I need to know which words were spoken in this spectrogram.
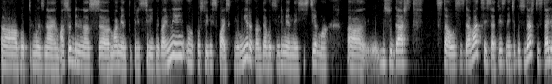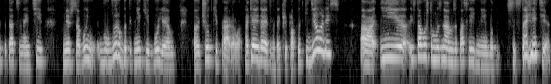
а, вот мы знаем, особенно с а, момента 30-летней войны, э, после Вестфальского мира, когда вот современная система а, государств стала создаваться, и, соответственно, эти государства стали пытаться найти между собой, выработать некие более э, четкие правила. Хотя и до этого такие попытки делались. И из того, что мы знаем за последние вот столетия,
